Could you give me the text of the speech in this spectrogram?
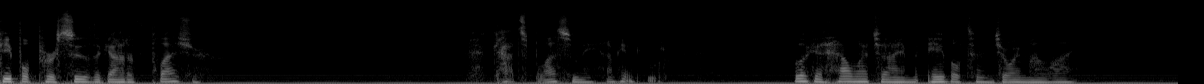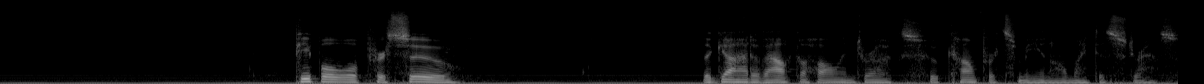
People pursue the God of pleasure. God's blessing me. I mean, look at how much I am able to enjoy my life. People will pursue the God of alcohol and drugs who comforts me in all my distress.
